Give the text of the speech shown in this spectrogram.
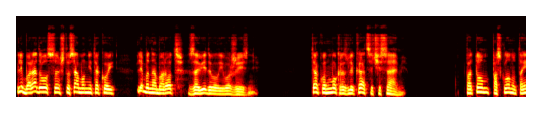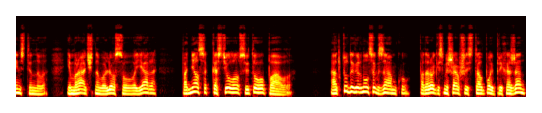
либо радовался, что сам он не такой, либо, наоборот, завидовал его жизни. Так он мог развлекаться часами. Потом по склону таинственного и мрачного лесового яра поднялся к костелу святого Павла. Оттуда вернулся к замку, по дороге смешавшись с толпой прихожан,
